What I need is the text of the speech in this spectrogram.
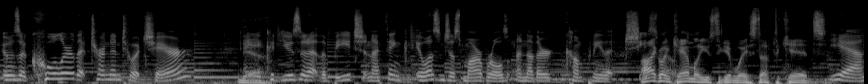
It was a cooler that turned into a chair, and Yeah. you could use it at the beach. And I think it wasn't just Marlboro's, another company that she. I like when. Camel used to give away stuff to kids. Yeah.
